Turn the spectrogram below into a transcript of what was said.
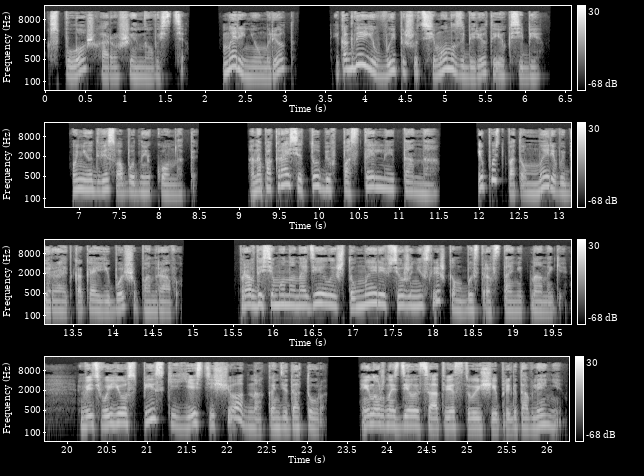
сплошь хорошие новости. Мэри не умрет, и когда ее выпишут, Симона заберет ее к себе. У нее две свободные комнаты. Она покрасит Тоби в пастельные тона, и пусть потом Мэри выбирает, какая ей больше по нраву. Правда, Симона надеялась, что Мэри все же не слишком быстро встанет на ноги, ведь в ее списке есть еще одна кандидатура, и нужно сделать соответствующие приготовления.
